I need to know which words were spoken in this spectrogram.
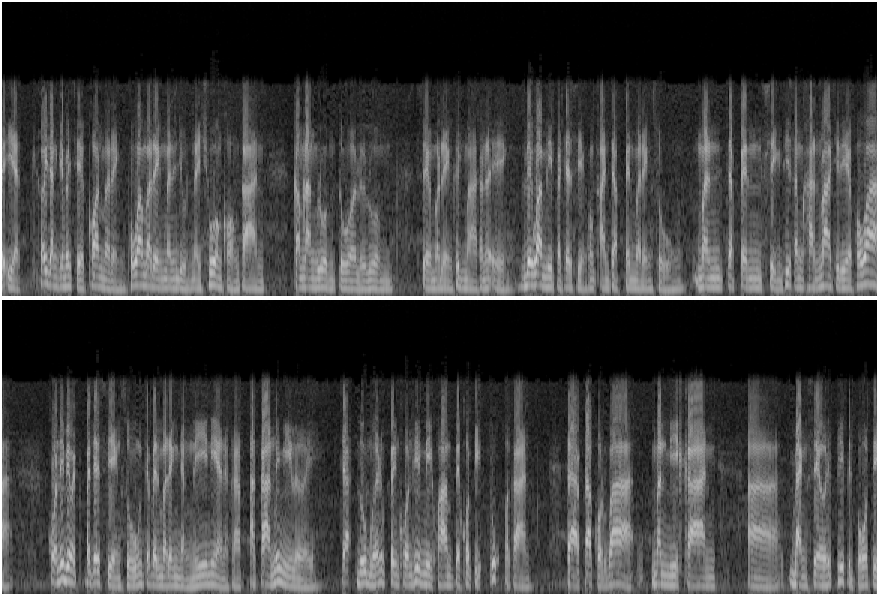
ละเอียด ก็ยังจะไม่เจอก้อนมะเร็ง เพราะว่ามะเร็งมันอยู่ในช่วงของการกำลังรวมตัวหรือรวม เซลล์มะเร็งขึ้นมาเท่านั้นเอง เรียกว่ามีปัจจัยเสี่ยงของการจะเป็นมะเร็งสูง มันจะเป็นสิ่งที่สำคัญมากทีเดียว เพราะว่าคนที่มีปัจจัยเสี่ยงสูงจะเป็นมะเร็งอย่างนี้เนี่ยนะครับอาการไม่มีเลย จะดูเหมือนเป็นคนที่มีความเป็นปกติทุกประการ แต่ปรากฏว่ามันมีการแบ่งเซลล์ที่ผิดปกติ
